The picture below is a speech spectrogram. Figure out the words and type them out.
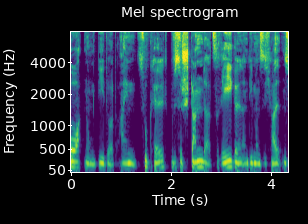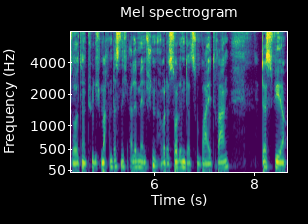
Ordnung, die dort Einzug hält, gewisse Standards, Regeln, an die man sich halten sollte. Natürlich machen das nicht alle Menschen, aber das soll eben dazu beitragen, dass wir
